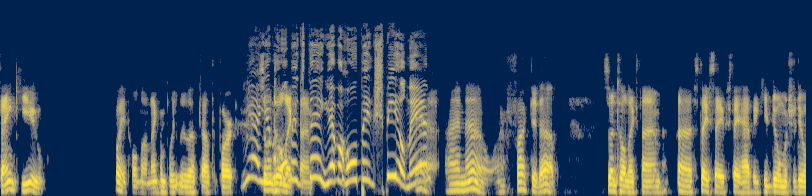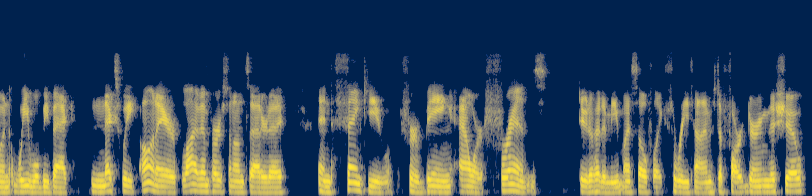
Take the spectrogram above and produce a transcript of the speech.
thank you. Wait, hold on. I completely left out the part. Yeah, So you have a whole big time- thing. You have a whole big spiel, man. yeah, I know. I fucked it up. So until next time, uh, stay safe, stay happy, keep doing what you're doing. We will be back next week on air, live in person on Saturday. And thank you for being our friends. Dude, I've had to mute myself like three times to fart during this show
